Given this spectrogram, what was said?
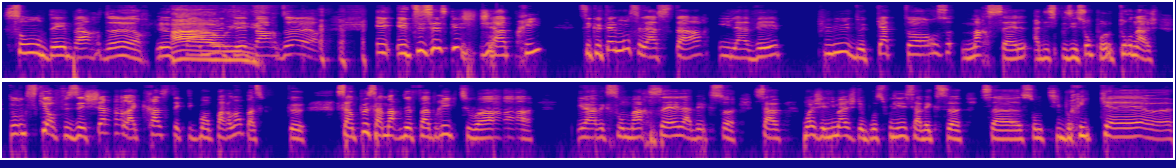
son débardeur, le ah fameux débardeur. et, et tu sais ce que j'ai appris? C'est que tellement c'est la star, il avait plus de 14 Marcel à disposition pour le tournage. Donc, ce qui en faisait cher la crasse techniquement parlant, parce que c'est un peu sa marque de fabrique, tu vois. Et avec son Marcel, avec ce, ça, moi j'ai l'image de Bruce Willis avec son petit briquet, euh,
